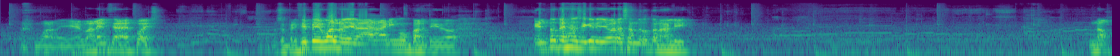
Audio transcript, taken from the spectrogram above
Bueno, y el Valencia después. Pues en principio igual no llega a ningún partido. El Tottenham se quiere llevar a Sandro Tonali. No.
